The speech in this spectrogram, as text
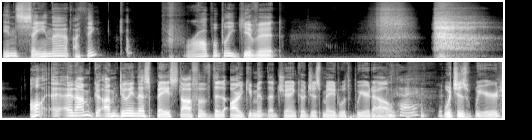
in saying that, I think I'll probably give it. Oh, and I'm I'm doing this based off of the argument that Janko just made with Weird Al, Okay. which is weird.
